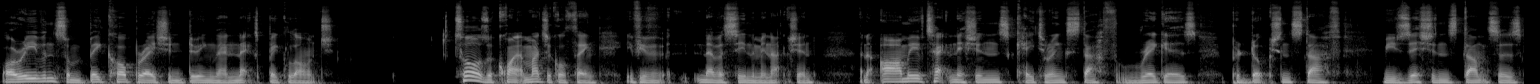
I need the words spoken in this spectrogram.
or even some big corporation doing their next big launch. Tours are quite a magical thing if you've never seen them in action. An army of technicians, catering staff, riggers, production staff, musicians, dancers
